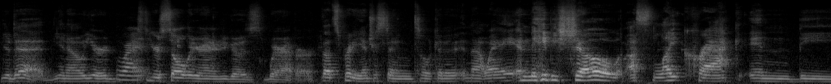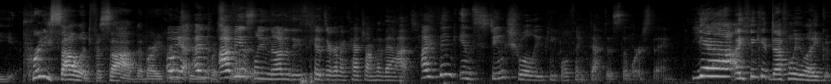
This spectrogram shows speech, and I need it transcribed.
you're dead. You know, your Right. your soul or your energy goes wherever. That's pretty interesting to look at it in that way and maybe show a slight crack in the pretty solid facade that Barty Oh yeah, and obviously forward. none of these kids are gonna catch on to that. I think instinctually people think death is the worst thing, Yeah, I think it definitely like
